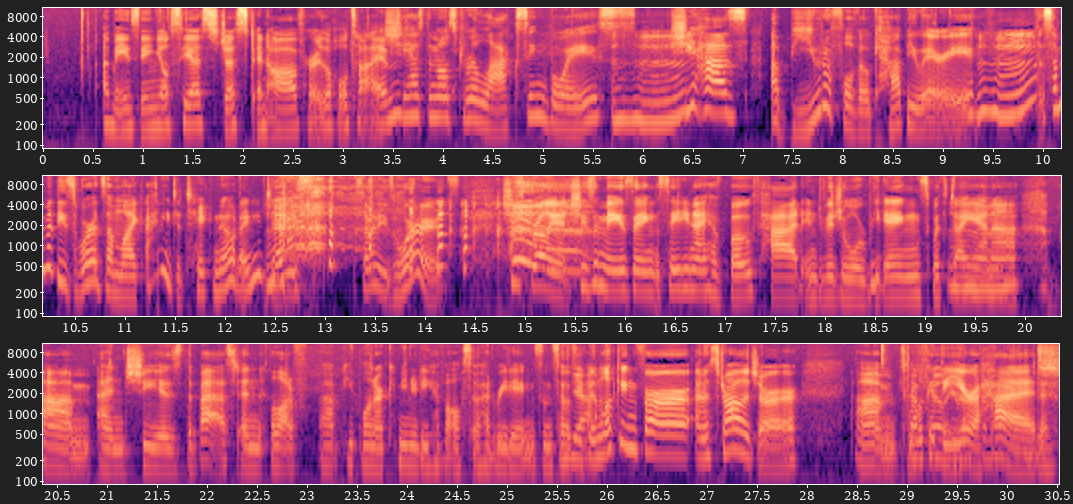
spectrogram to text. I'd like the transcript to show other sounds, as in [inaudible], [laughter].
amazing. You'll see us just in awe of her the whole time. She has the most relaxing voice. Mm-hmm. She has a beautiful vocabulary. Mm-hmm. Some of these words, I'm like, I need to take note. I need to use [laughs] some of these words. She's brilliant. She's amazing. Sadie and I have both had individual readings with Diana, um, and she is the best. And a lot of uh, people in our community have also had readings. And so, if Yeah. you've been looking for an astrologer um, to look at the year recommend. ahead,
